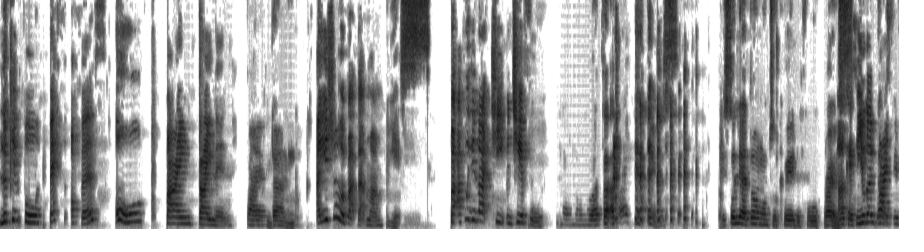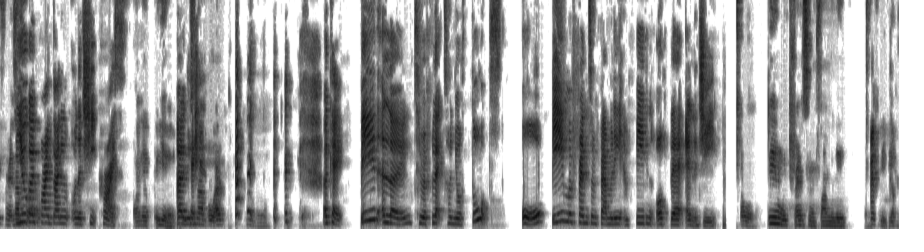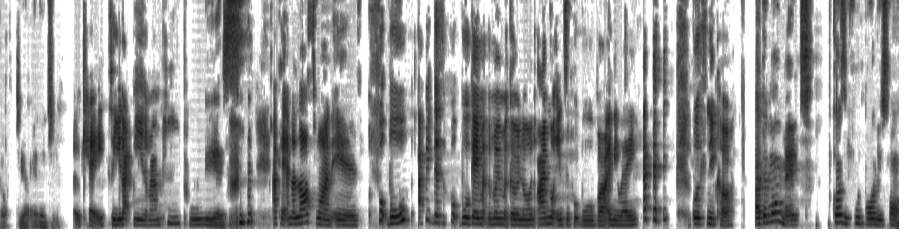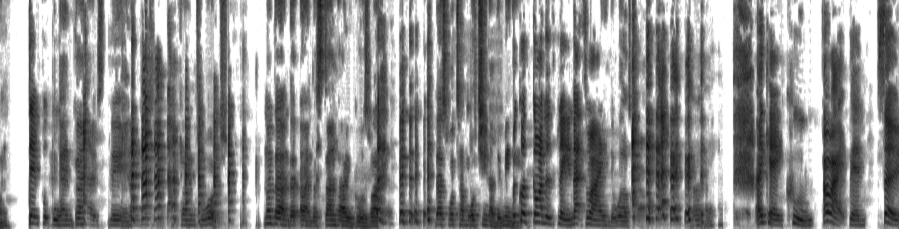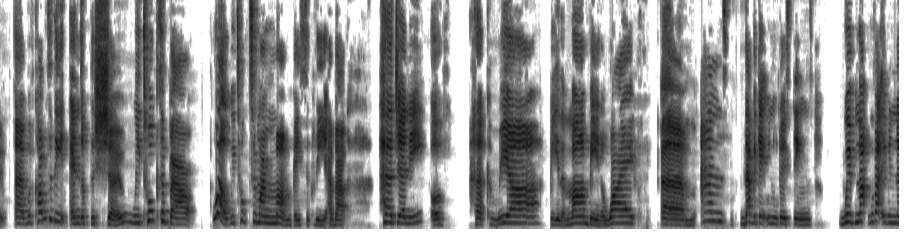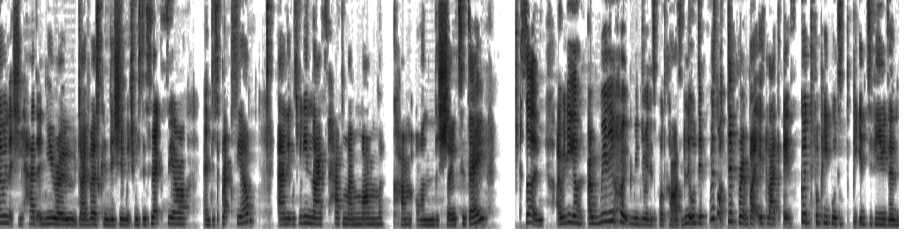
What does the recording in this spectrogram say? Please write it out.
looking for best offers or fine dining. fine dining. Are you sure about that, Mum? Yes. But I thought you like cheap and cheerful. No, no, no. I, I like good things. It's only I don't want to pay the full price. Okay, so you go That's fine. different. So you go fine dining on a cheap price. on a yeah. Okay. Reasonable. I, Okay, being alone to reflect on your thoughts or being with friends and family and feeding off their energy. oh, being with friends and family, And feeding off their energy. Okay, so you like being around people. Yes. okay, and the last one is football. I think there's a football game at the moment going on. I'm not into football, but anyway. or snooker. At the moment, because the football is on Then football. and Ghana is playing, I'm just trying to watch. Not that I under- I understand how it goes, but that's what I'm watching at the minute because Ghana's playing, that's why. in the World Cup. Uh-huh. okay, cool. All right then. So uh, we've come to the end of the show. We talked about, well, we talked to my mum basically about her journey of her career, being a mum, being a wife, um, and navigating all those things with not without even knowing that she had a neurodiverse condition, which was dyslexia and dyspraxia. And it was really nice having my mum come on the show today. So I really, I really hope you enjoy this podcast. It's a little different. It's not different, but it's like it's good for people to be interviewed and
